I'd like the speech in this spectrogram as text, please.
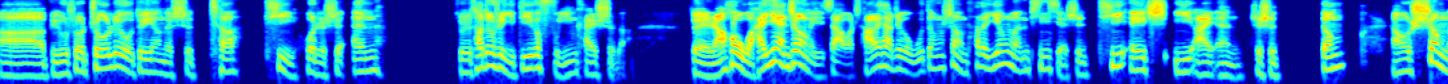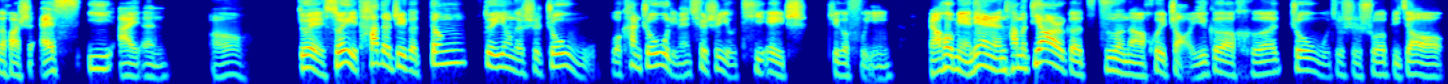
啊、比如说周六对应的是 t t 或者是 n，就是它都是以第一个辅音开始的。对，然后我还验证了一下，我查了一下这个吴登盛，他的英文拼写是 t h e i n，这是登，然后盛的话是 s e i n。哦，对，所以它的这个登对应的是周五，我看周五里面确实有 th 这个辅音。然后缅甸人他们第二个字呢，会找一个和周五就是说比较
